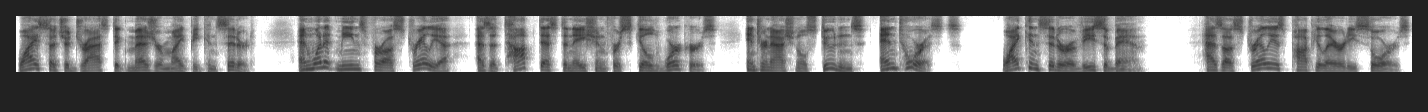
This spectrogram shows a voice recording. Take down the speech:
why such a drastic measure might be considered, and what it means for Australia as a top destination for skilled workers, international students, and tourists. Why consider a visa ban? As Australia's popularity soars,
